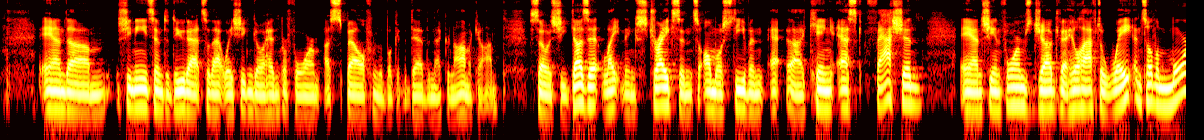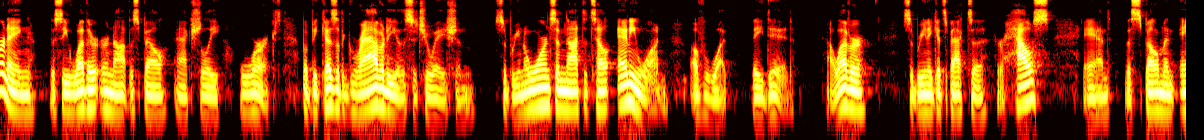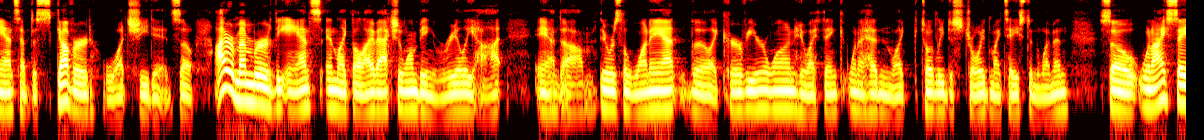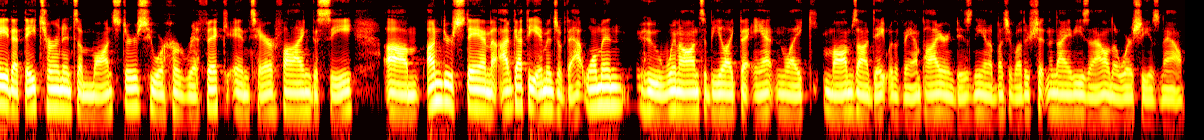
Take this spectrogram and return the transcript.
and um, she needs him to do that so that way she can go ahead and perform a spell from the Book of the Dead, the Necronomicon. So as she does it, lightning strikes in almost Stephen uh, King esque fashion, and she informs Jug that he'll have to wait until the morning to see whether or not the spell actually worked. But because of the gravity of the situation, Sabrina warns him not to tell anyone of what they did. However, Sabrina gets back to her house and the Spellman aunts have discovered what she did. So I remember the aunts in like the live action one being really hot. And um, there was the one aunt, the like curvier one, who I think went ahead and like totally destroyed my taste in women. So when I say that they turn into monsters who are horrific and terrifying to see, um, understand that I've got the image of that woman who went on to be like the aunt and like mom's on a date with a vampire in Disney and a bunch of other shit in the 90s. And I don't know where she is now.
